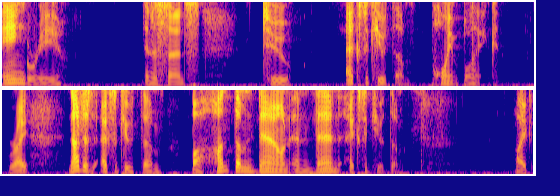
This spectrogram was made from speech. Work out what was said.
angry, in a sense, to execute them point blank, right? Not just execute them, but hunt them down and then execute them. Like,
